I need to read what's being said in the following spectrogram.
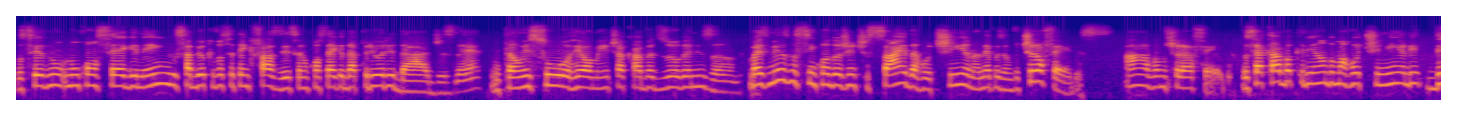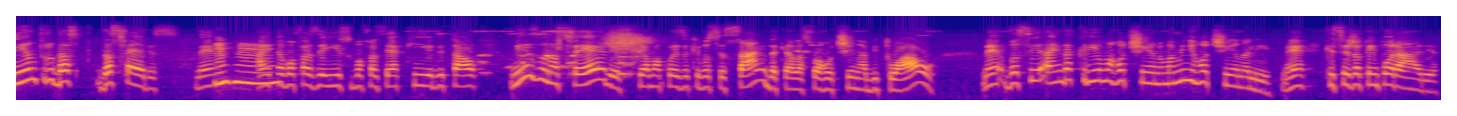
você não, não, consegue nem saber o que você tem que fazer, você não consegue dar prioridades, né? Então isso realmente acaba desorganizando. Mas mesmo assim, quando a gente sai da rotina, né? Por exemplo, tira férias. Ah, vamos tirar férias. Você acaba criando uma rotininha ali dentro das, das férias. Né? Uhum. Ah, então vou fazer isso, vou fazer aquilo e tal. Mesmo nas férias, que é uma coisa que você sai daquela sua rotina habitual, né? Você ainda cria uma rotina, uma mini rotina ali, né? Que seja temporária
